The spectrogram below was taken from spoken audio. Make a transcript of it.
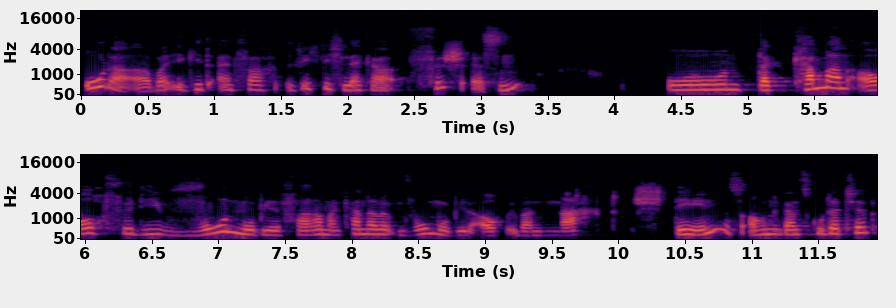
Oder aber ihr geht einfach richtig lecker Fisch essen. Und da kann man auch für die Wohnmobilfahrer, man kann da mit dem Wohnmobil auch über Nacht stehen. Ist auch ein ganz guter Tipp.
